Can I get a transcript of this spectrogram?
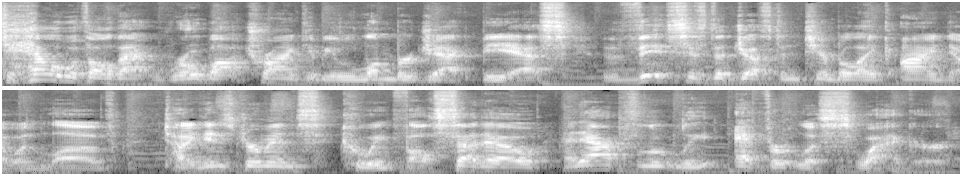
To hell with all that robot trying to be lumberjack BS. This is the Justin Timberlake I know and love. Tight instruments, cooing falsetto, and absolutely effortless swagger.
